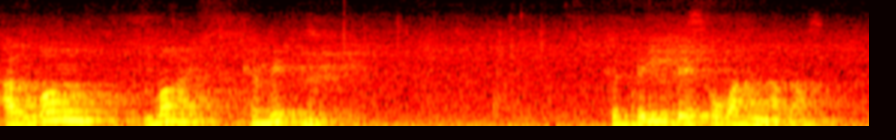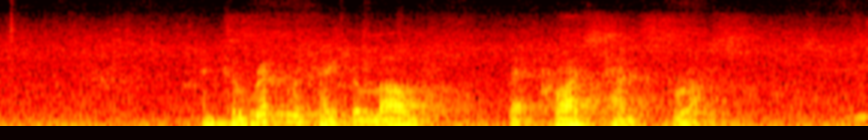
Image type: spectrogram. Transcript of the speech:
a long life commitment to be there for one another and to replicate the love that Christ has for us.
